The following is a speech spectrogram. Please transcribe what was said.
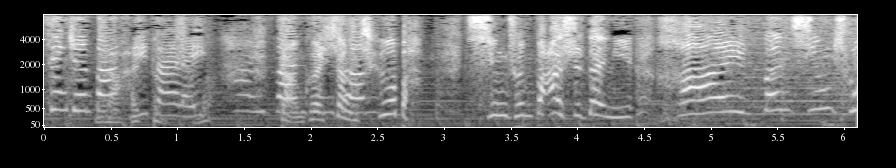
青春巴士带你嗨翻赶快上车吧！青春巴士带你嗨翻青春。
